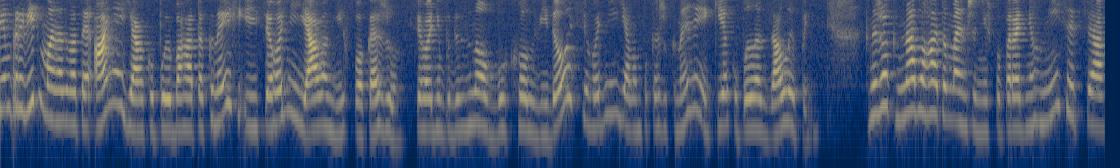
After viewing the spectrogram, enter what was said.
Усім привіт! Мене звати Аня. Я купую багато книг, і сьогодні я вам їх покажу. Сьогодні буде знов букхол відео. Сьогодні я вам покажу книги, які я купила за липень. Книжок набагато менше ніж попереднього місяця.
